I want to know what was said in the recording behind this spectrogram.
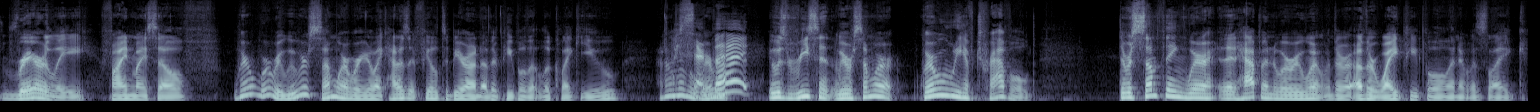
rarely find myself. Where were we? We were somewhere where you're like, how does it feel to be around other people that look like you? I don't I remember said where that? We, it was recent. We were somewhere. Where would we have traveled? There was something where that happened where we went where there were other white people, and it was like,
